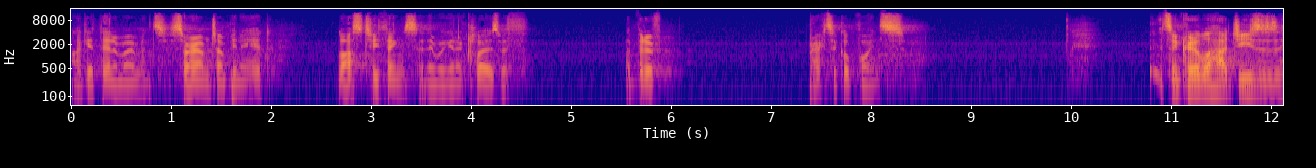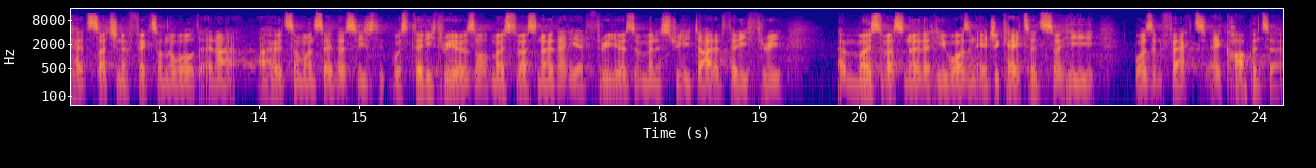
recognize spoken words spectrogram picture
I'll get there in a moment. Sorry, I'm jumping ahead. Last two things, and then we're going to close with a bit of practical points. It's incredible how Jesus had such an effect on the world. And I, I heard someone say this. He was 33 years old. Most of us know that. He had three years of ministry. He died at 33. Uh, most of us know that he wasn't educated, so he was, in fact, a carpenter.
